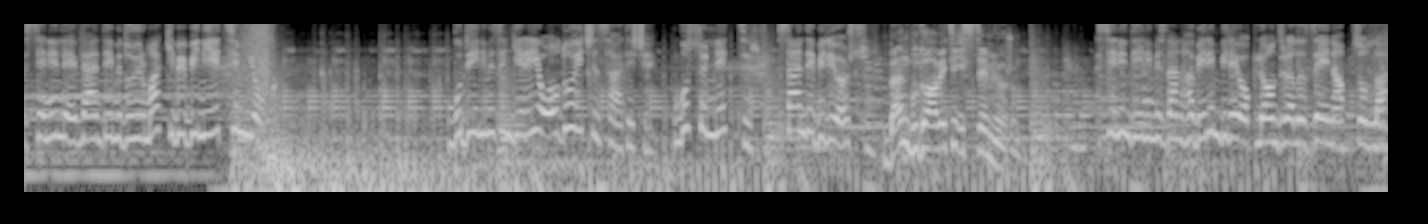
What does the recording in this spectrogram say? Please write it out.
Seninle evlendiğimi duyurmak gibi bir niyetim yok. Bu dinimizin gereği olduğu için sadece. Bu sünnettir. Sen de biliyorsun. Ben bu daveti istemiyorum. Senin dinimizden haberin bile yok Londralı Zeyn Abdullah.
